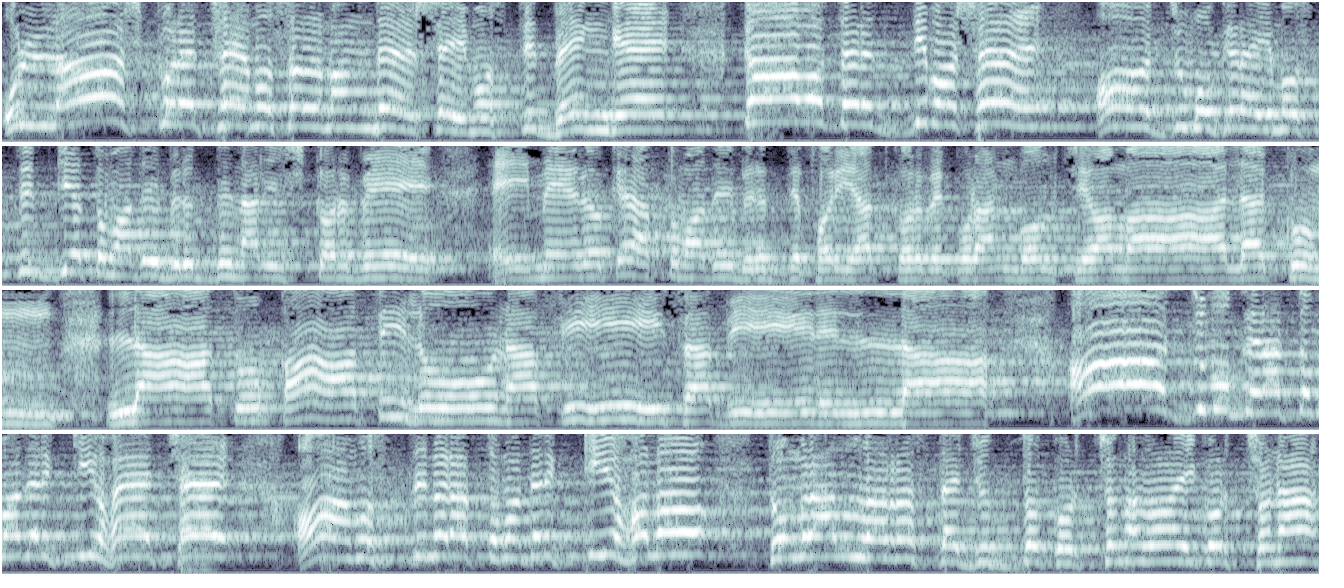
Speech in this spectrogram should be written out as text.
উল্লাস করেছে মুসলমানদের সেই মসজিদ ভেঙ্গে। কামতের দিবসে ও যুবকেরা এই মসজিদ গিয়ে তোমাদের বিরুদ্ধে নালিশ করবে। এই মেয়ে লোকেরা তোমাদের বিরুদ্ধে ফরিয়াদ করবে। কোরআন বলছে আমালাকুম ও যুবকেরা তোমাদের কি হয়েছে? ও মুসলিমেরা তোমাদের কি হলো? তোমরা আল্লাহর রাস্তায় যুদ্ধ করছ না, লড়াই করছ না?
